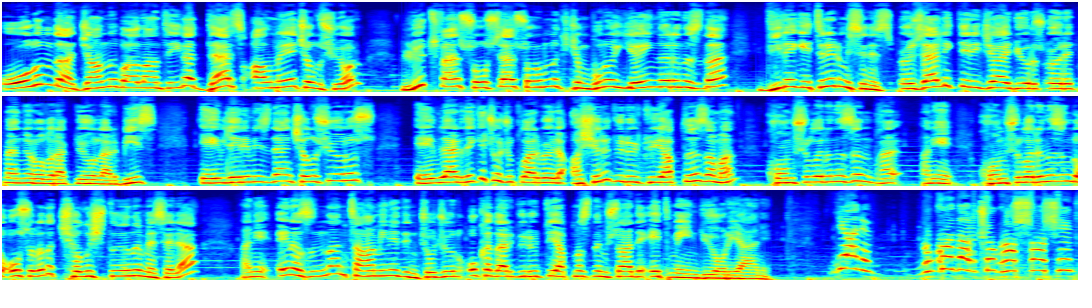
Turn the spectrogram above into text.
Oğlum da canlı bağlantıyla ders almaya çalışıyor. Lütfen sosyal sorumluluk için bunu yayınlarınızda dile getirir misiniz? Özellikle rica ediyoruz öğretmenler olarak diyorlar. Biz evlerimizden çalışıyoruz. Evlerdeki çocuklar böyle aşırı gürültü yaptığı zaman komşularınızın ha- hani komşularınızın da o sırada çalıştığını mesela hani en azından tahmin edin çocuğun o kadar gürültü yapmasına müsaade etmeyin diyor yani. Yani bu kadar çok hassasiyet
